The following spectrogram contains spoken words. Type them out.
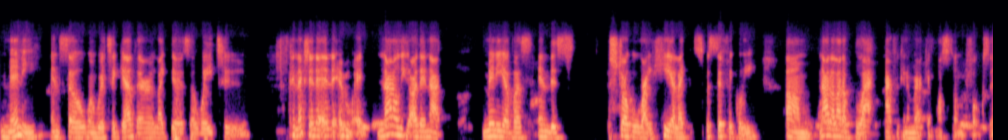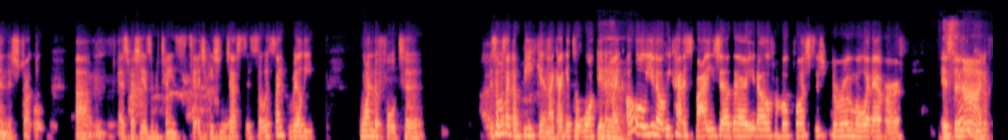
many, and so when we're together, like there's a way to connection. And, and, and not only are there not many of us in this struggle right here, like specifically, um, not a lot of Black African American Muslim folks in this struggle, um, especially as it pertains to education justice. So it's like really wonderful to. It's almost like a beacon. Like I get to walk in and like, oh, you know, we kind of spot each other, you know, from across the, the room or whatever. It's, the really nod. beautiful.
